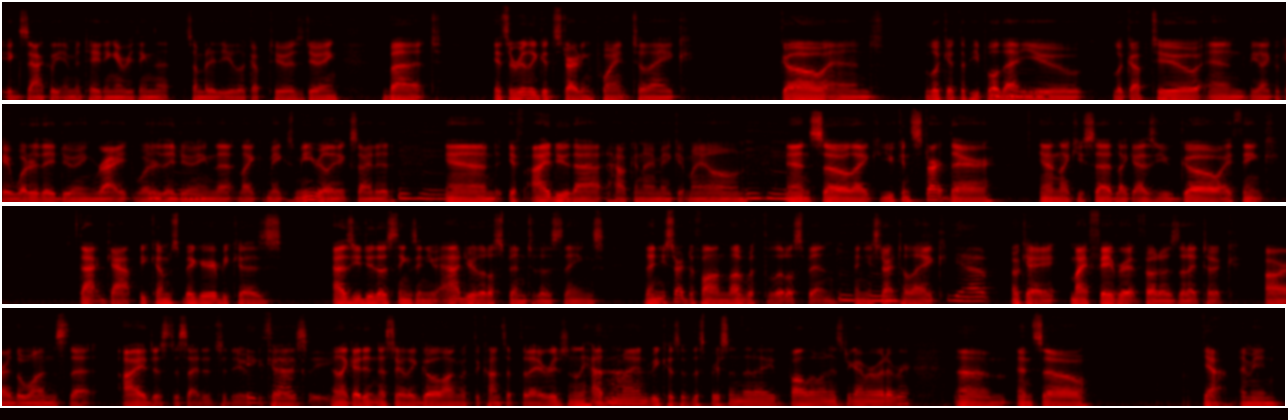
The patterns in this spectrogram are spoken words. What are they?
exactly imitating everything that somebody that you look up to is doing, but it's a really good starting point to like go and look at the people that Mm-hmm. you look up to and be like okay what are they doing right what are they Mm-hmm. doing that like makes me really excited and if i do that how can i make it my own Mm-hmm. and so like you can start there and like you said like as you go i think that gap becomes bigger because as you do those things and you add your little spin to those things then you start to fall in love with the little spin and you start to like yep okay my favorite photos that i took are the ones that i just decided to do because and like i didn't necessarily go along with the concept that i originally had in Uh-huh. mind because of this person that i follow on instagram or whatever um, and so yeah i mean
